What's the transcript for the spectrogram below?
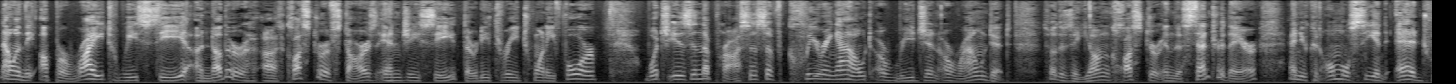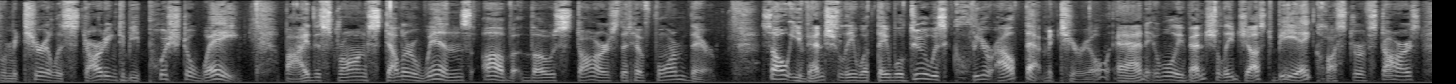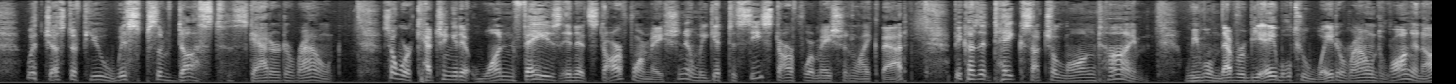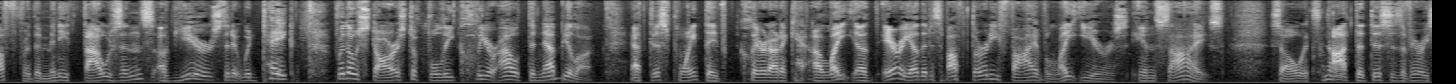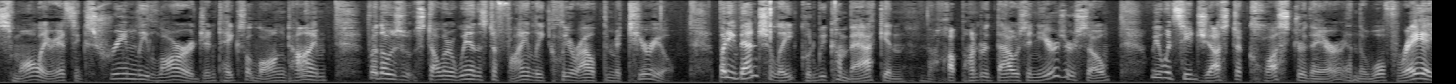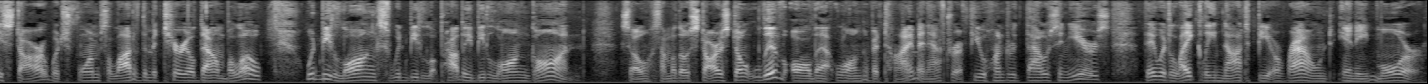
Now in the upper right, we see another uh, cluster of stars NGC 3324, which is in the process of clearing out a region around it. So there's a young cluster in the center there, and you can almost see an edge where material is starting to be pushed away by the strong stellar winds of those stars that have formed there. So eventually what they will do is clear out that material and it will eventually just be a cluster of stars with just a few wisps of dust scattered around. So we're catching it at one phase in its star formation and we get to see star formation like that because it takes such a long time. We will never be able to wait around long enough for the many thousands of years that it would take for those stars to fully clear out the nebula. At this point, they've cleared out a, a light area that is about 35 light years in size. So it's not that this is a very small area. It's extremely large and takes a long time for those stellar winds to finally clear out the material. But eventually, could we come back in 100,000 years or so, we would see just a cluster there and the Wolf Rayet star, which forms a lot of the material down below, would be long would be probably be long gone. So some of those stars don't live all that long of a time. And after a few hundred thousand years, they would likely not be around anymore.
